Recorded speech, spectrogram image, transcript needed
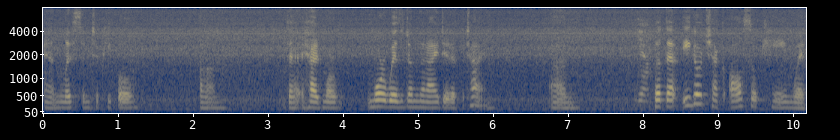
and listened to people um, that had more more wisdom than I did at the time. Um, Yeah. But that ego check also came with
